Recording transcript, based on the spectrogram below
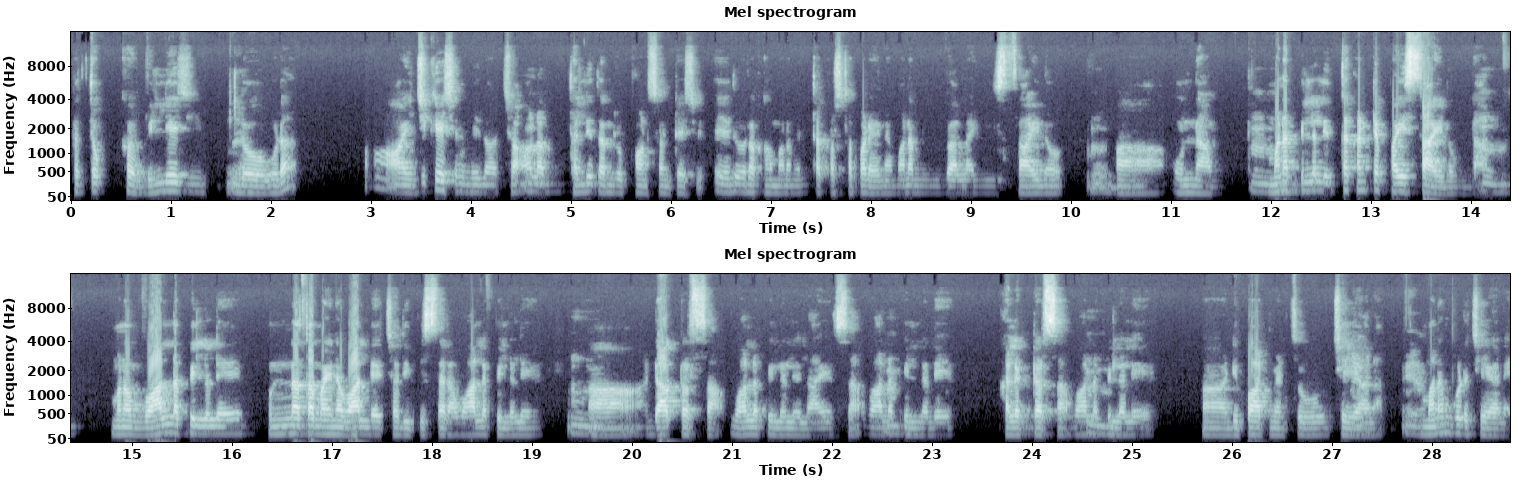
ప్రతి ఒక్క విలేజ్లో కూడా ఆ ఎడ్యుకేషన్ మీద చాలా తల్లిదండ్రులు కాన్సన్ట్రేషన్ ఏదో రకం మనం ఎంత కష్టపడైనా మనం ఇవాళ ఈ స్థాయిలో ఉమ్, ఆ, ఉన్నాం. ఉమ్, మన పిల్లలు ఇంతకంటే పై స్థాయిలో ఉమ్, మనం వాళ్ళ పిల్లలే ఉన్నతమైన వాళ్ళే చదివిపిస్తారా? వాళ్ళ పిల్లలే డాక్టర్సా వాళ్ళ పిల్లలే లాయర్సా వాళ్ళ. పిల్లలే కలెక్టర్సా వాళ్ళ. పిల్లలే డిపార్ట్మెంట్స్ చేయాలా. మనం కూడా చేయాలి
